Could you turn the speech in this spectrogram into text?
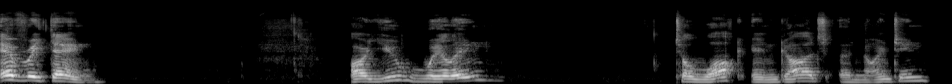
everything. Are you willing to walk in God's anointing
